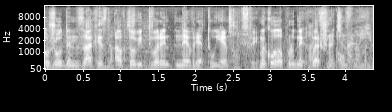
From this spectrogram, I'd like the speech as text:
жоден захист авто від тварин не врятує. Микола Прудник, перший національний.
